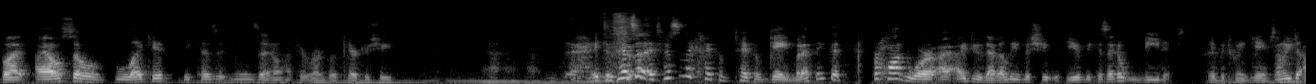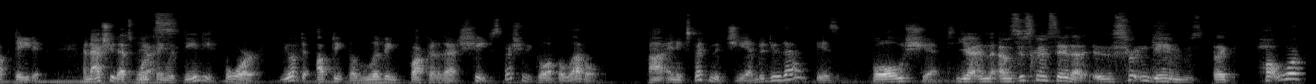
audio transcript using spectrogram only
but I also like it because it means I don't have to remember a character sheet. Uh, It depends on it depends on the type of type of game, but I think that for Hot War, I, I do that. I leave the sheet with you because I don't need it in between games. I don't need to update it. And actually, that's one Yes. thing with D and D four. You have to update the living fuck out of that sheet, especially if you go up a level. Uh, and expecting the GM to do that is bullshit. Yeah, and I was just gonna say that in certain games, like Hot War,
